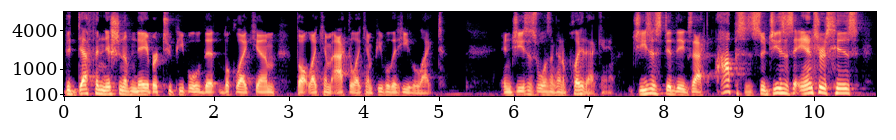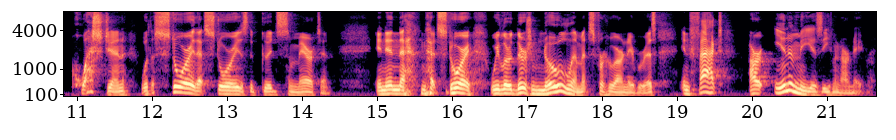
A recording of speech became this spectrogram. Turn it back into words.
the definition of neighbor to people that look like him, thought like him, acted like him, people that he liked. And Jesus wasn't going to play that game. Jesus did the exact opposite. So Jesus answers his question with a story. That story is the Good Samaritan. And in that, that story, we learn there's no limits for who our neighbor is. In fact, our enemy is even our neighbor.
